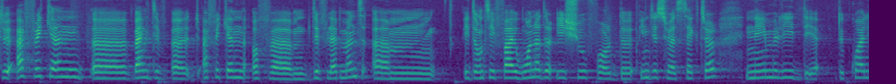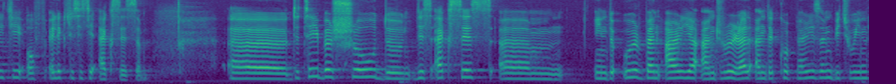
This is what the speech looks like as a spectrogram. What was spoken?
the African uh, Bank, uh, African of um, Development um, identify one other issue for the industrial sector, namely the, the quality of electricity access. Uh, the table showed this access um, in the urban area and rural and the comparison between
